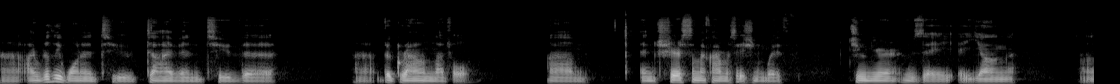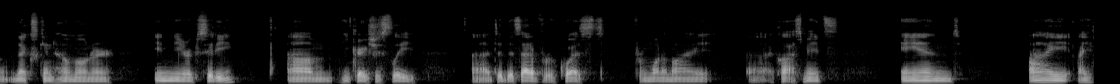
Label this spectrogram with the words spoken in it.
uh, I really wanted to dive into the, uh, the ground level um, and share some of my conversation with Junior, who's a, a young uh, Mexican homeowner in New York City. Um, he graciously uh, did this out of a request from one of my uh, classmates. And I, I,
